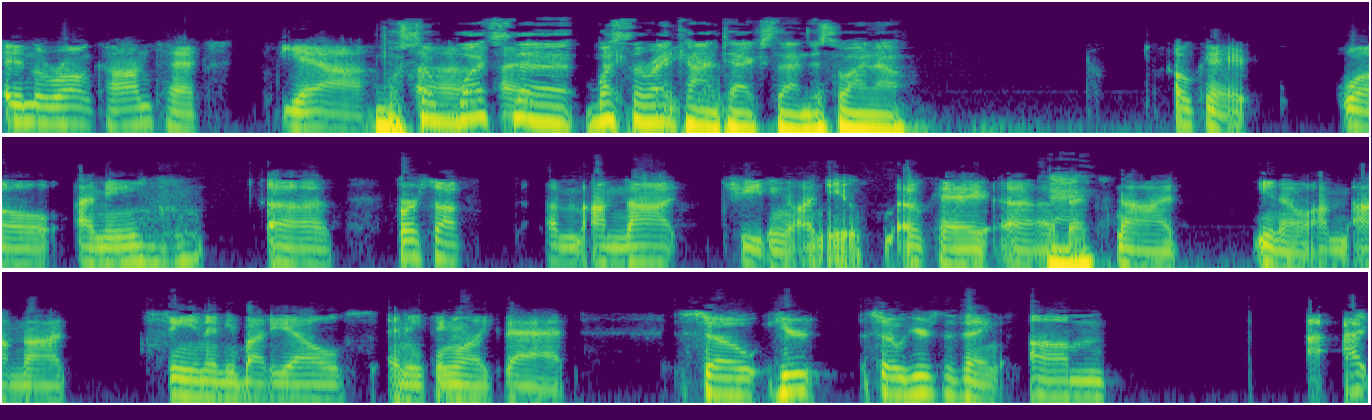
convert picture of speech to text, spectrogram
in the wrong context, yeah. So Uh, what's I- the what's the I- right context then, just so I know? Okay. Well, I mean, uh, first off, I'm, I'm not cheating on you. Okay. Uh, Okay. That's not, you know, I'm, I'm not seeing anybody else, anything like that. So here, so here's the thing. Um, I,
